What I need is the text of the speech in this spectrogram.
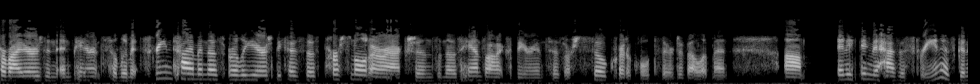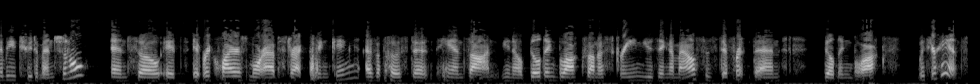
providers and, and parents to limit screen time in those early years because those personal interactions and those hands-on experiences are so critical to their development. Um, anything that has a screen is going to be two dimensional, and so it it requires more abstract thinking as opposed to hands on. You know, building blocks on a screen using a mouse is different than building blocks with your hands.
